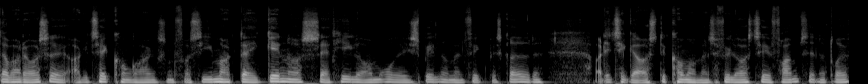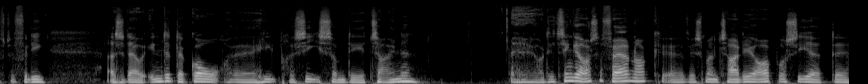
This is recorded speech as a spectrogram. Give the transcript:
der var der også arkitektkonkurrencen fra CIMAC, der igen også satte hele området i spil, og man fik beskrevet det. Og det tænker jeg også, det kommer man selvfølgelig også til i fremtiden at drøfte, fordi altså, der er jo intet, der går øh, helt præcis, som det er tegnet Øh, og det tænker jeg også er fair nok, øh, hvis man tager det op og siger, at øh,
